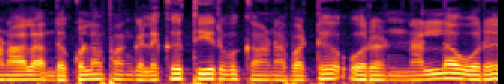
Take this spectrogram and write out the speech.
ஆனால் அந்த குழப்பங்களுக்கு தீர்வு காணப்பட்டு ஒரு நல்ல ஒரு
